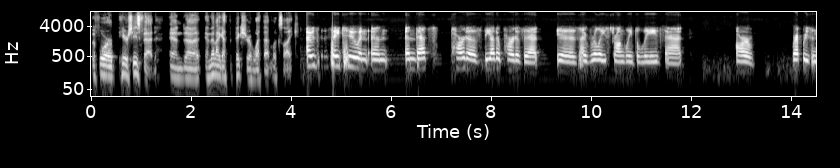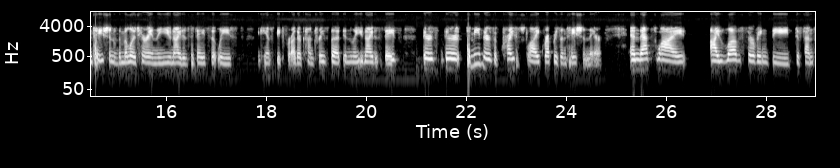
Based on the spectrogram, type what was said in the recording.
before he or she's fed. And uh, and then I got the picture of what that looks like. I was going to say too, and and and that's part of the other part of it is I really strongly believe that our representation of the military in the United States, at least, can't speak for other countries, but in the United States, there's there to me there's a Christ-like representation there, and that's why I love serving the defense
